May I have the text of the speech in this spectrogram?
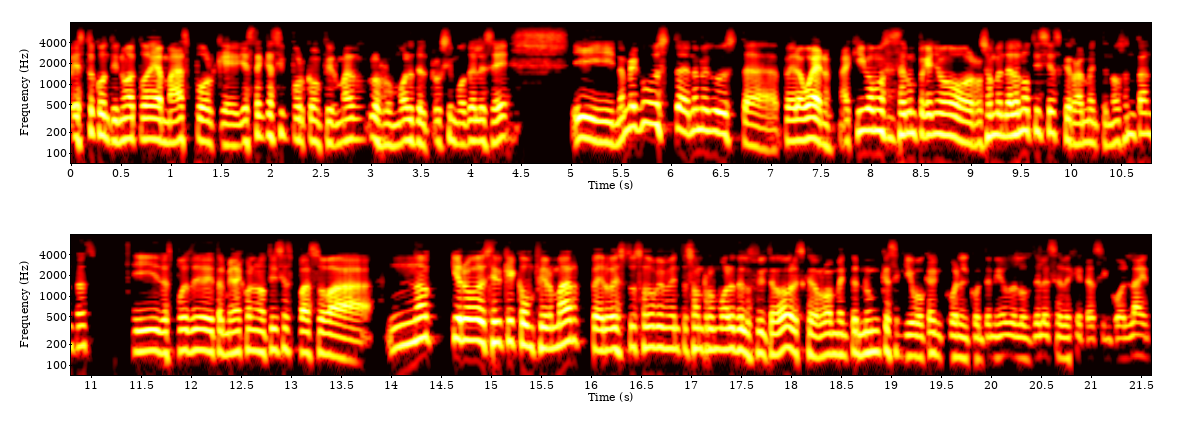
esto continúa todavía más porque ya están casi por confirmar los rumores del próximo DLC. Y no me gusta, no me gusta. Pero bueno, aquí vamos a hacer un pequeño resumen de las noticias, que realmente no son tantas. Y después de terminar con las noticias paso a... No quiero decir que confirmar, pero estos obviamente son rumores de los filtradores, que normalmente nunca se equivocan con el contenido de los DLC de GTA V Online.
